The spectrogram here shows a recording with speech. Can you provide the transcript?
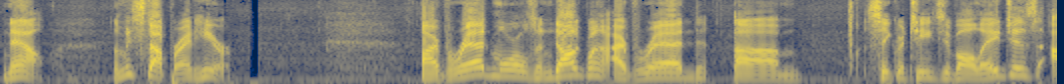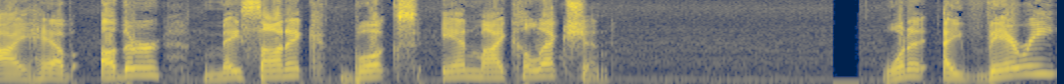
Now, let me stop right here. I've read Morals and Dogma. I've read um, Secret Teachings of All Ages. I have other Masonic books in my collection. One a very,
